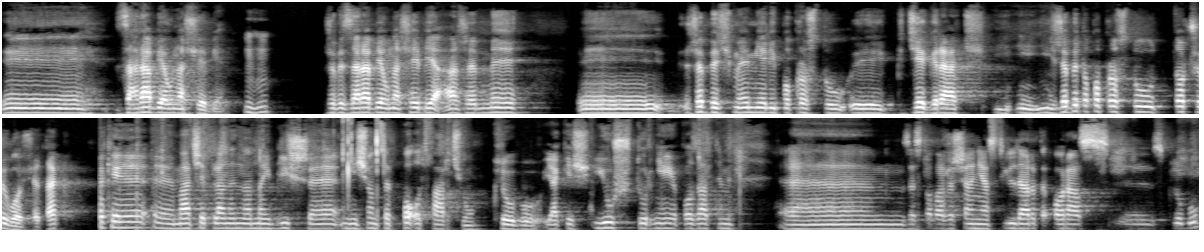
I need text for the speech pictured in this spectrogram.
yy, zarabiał na siebie. Mhm. żeby zarabiał na siebie, a że my, yy, żebyśmy mieli po prostu yy, gdzie grać i, i, i żeby to po prostu toczyło się, tak? Jakie e, macie plany na najbliższe miesiące po otwarciu klubu? Jakieś już turnieje poza tym ze stowarzyszenia Stildart oraz e, z klubu?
